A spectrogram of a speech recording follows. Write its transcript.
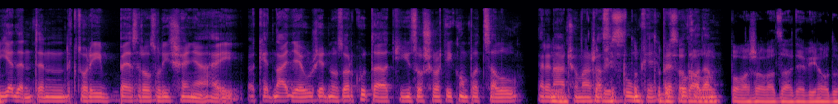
jeden, ten, ktorý bez rozlíšenia, hej, keď nájde už jednu zorku, tak ti zošrotí komplet celú RNA, hmm, čo máš asi by, v bunke, to, to by sa dalo považovať za nevýhodu.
